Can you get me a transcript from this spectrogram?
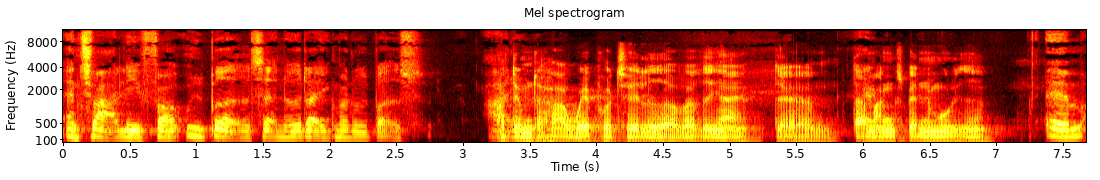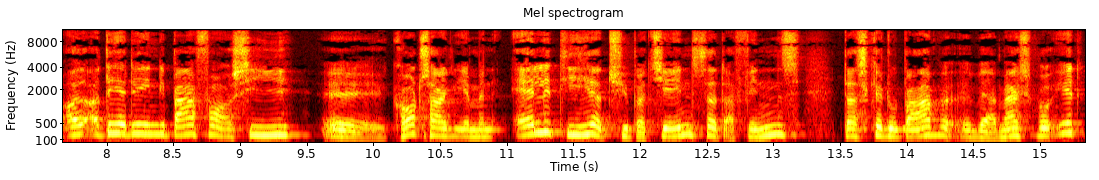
ansvarlige for udbredelse af noget, der ikke måtte udbredes. Og dem, der har webhotellet, og hvad ved jeg, der, der er ja. mange spændende muligheder. Øhm, og, og det her det er egentlig bare for at sige, øh, kort sagt, jamen alle de her typer tjenester, der findes, der skal du bare være opmærksom på, et,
